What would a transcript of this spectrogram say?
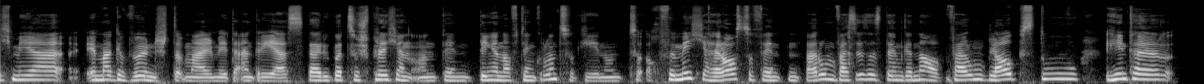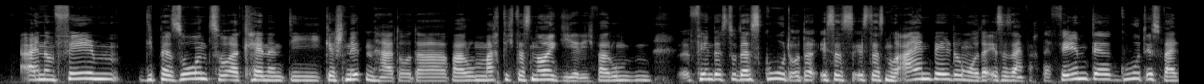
ich mir immer gewünscht, mal mit Andreas darüber zu sprechen und den Dingen auf den Grund zu gehen und auch für mich herauszufinden, warum, was ist es denn genau? Warum glaubst du hinter einem Film die Person zu erkennen, die geschnitten hat oder warum macht dich das neugierig? Warum findest du das gut oder ist es ist das nur Einbildung oder ist es einfach der Film, der gut ist, weil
